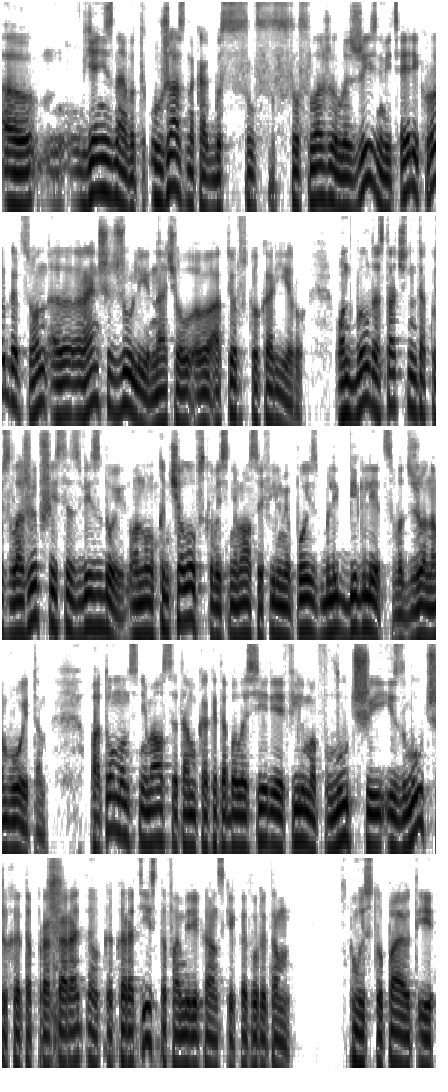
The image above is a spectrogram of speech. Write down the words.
э, я не знаю, вот ужасно как бы сложилась жизнь, ведь Эрик Робертс, он э, раньше Джулии начал э, актерскую карьеру. Он был достаточно такой сложившейся звездой. Он у Кончаловского снимался в фильме «Поезд беглец» вот с Джоном Войтом. Потом он снимался там, как это была серия фильмов «Лучшие из лучших», это про каратистов американских, которые там выступают и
